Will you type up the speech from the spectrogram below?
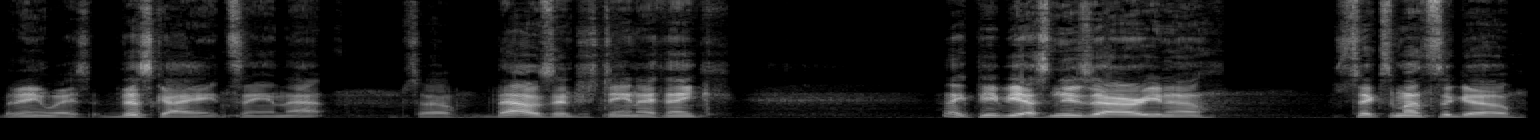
But anyways, this guy ain't saying that. So that was interesting. I think I think PBS NewsHour, you know, six months ago,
